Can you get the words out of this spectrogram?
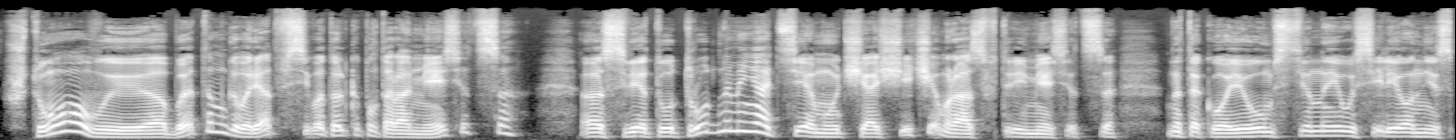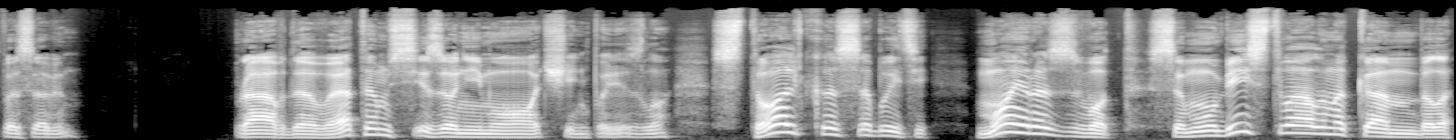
«Что вы, об этом говорят всего только полтора месяца. А Свету трудно менять тему чаще, чем раз в три месяца. На такое умственное усилие он не способен». Правда, в этом сезоне ему очень повезло. Столько событий. Мой развод, самоубийство Алана Кэмпбелла,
